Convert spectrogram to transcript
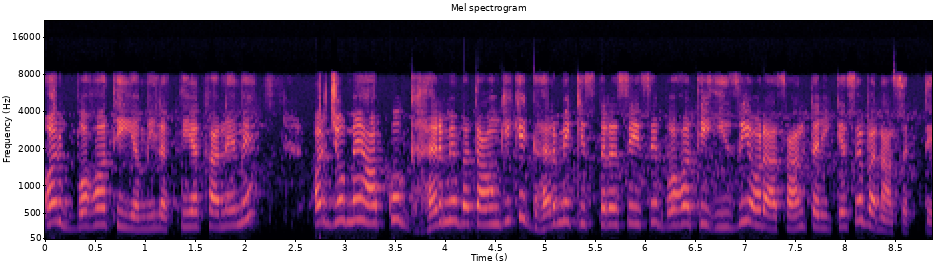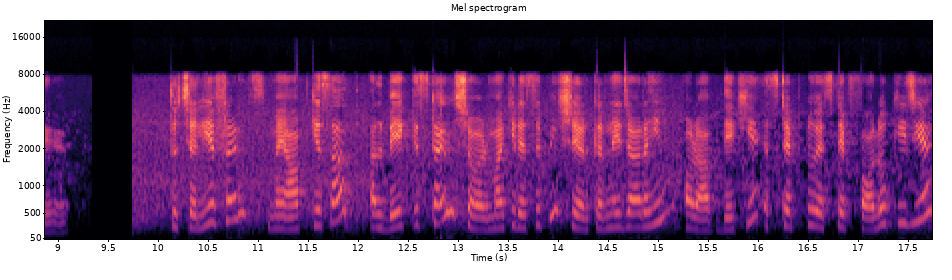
और बहुत ही यमी लगती है खाने में। और जो मैं आपको घर में बताऊँगी कि घर में किस तरह से इसे बहुत ही इजी और आसान तरीके से बना सकते हैं। तो चलिए फ्रेंड्स मैं आपके साथ अलबेक स्टाइल शवरमा की रेसिपी शेयर करने जा रही हूँ और आप देखिए स्टेप टू स्टेप फॉलो कीजिए।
